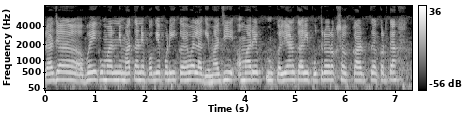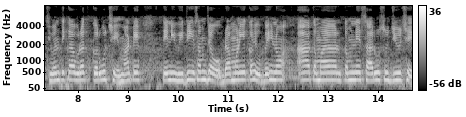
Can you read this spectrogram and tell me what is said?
રાજા અભયકુમારની માતાને પગે પડી કહેવા લાગી, માજી, અમારે કલ્યાણકારી પુત્ર રક્ષક કરતાં જીવંતિકા વ્રત કરવું છે, માટે તેની વિધિ સમજાવો. બ્રાહ્મણીએ કહ્યું, બહેનો, આ તમાર, તમને સારું સૂજ્યું છે.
